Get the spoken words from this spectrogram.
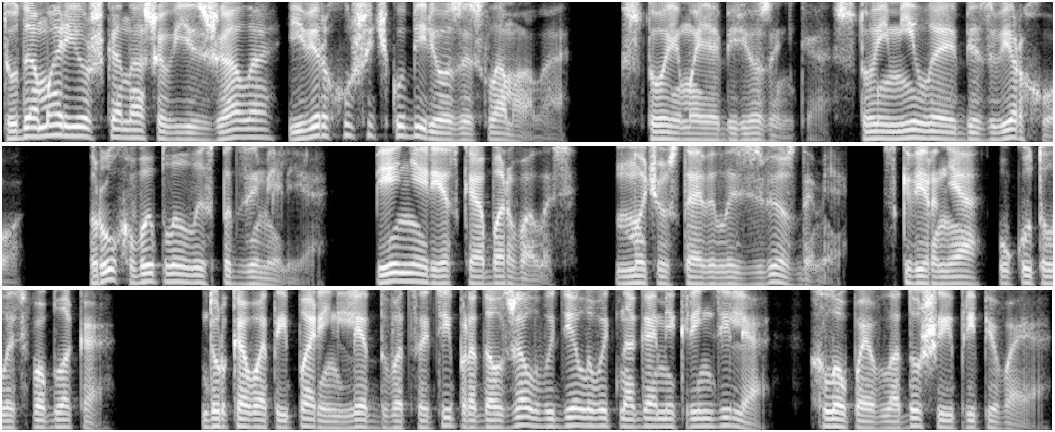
Туда Марьюшка наша въезжала и верхушечку березы сломала. «Стой, моя березонька, стой, милая, без верху!» Рух выплыл из подземелья. Пение резко оборвалось. Ночь уставилась звездами. Скверня укуталась в облака. Дурковатый парень лет двадцати продолжал выделывать ногами кренделя, хлопая в ладоши и припевая.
